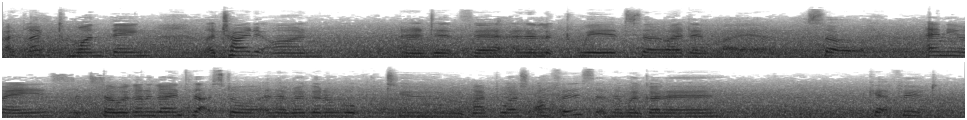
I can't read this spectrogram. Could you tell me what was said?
I liked one thing. I tried it on and it didn't fit and it looked weird so I didn't buy it. So anyways, so we're gonna go into that store and then we're gonna walk to my boss office and then we're gonna get food.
